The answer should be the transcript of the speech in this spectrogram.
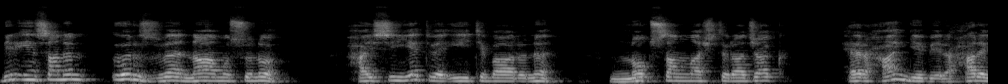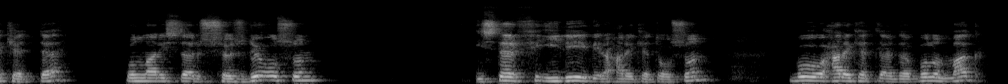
bir insanın ırz ve namusunu, haysiyet ve itibarını noksanlaştıracak herhangi bir harekette bunlar ister sözlü olsun, ister fiili bir hareket olsun, bu hareketlerde bulunmak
